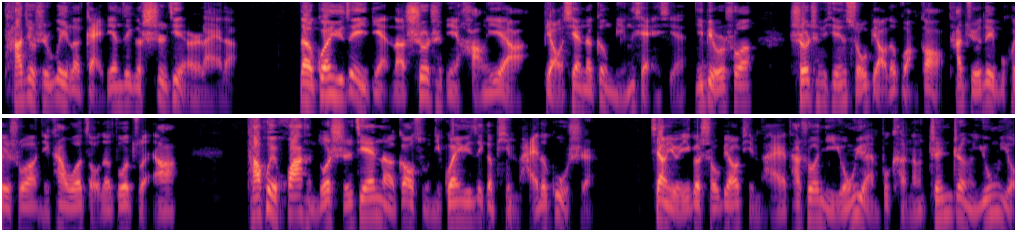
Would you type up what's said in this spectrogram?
他就是为了改变这个世界而来的。那关于这一点呢，奢侈品行业啊表现的更明显一些。你比如说奢侈品手表的广告，他绝对不会说“你看我走的多准啊”，他会花很多时间呢告诉你关于这个品牌的故事。像有一个手表品牌，他说：“你永远不可能真正拥有。”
